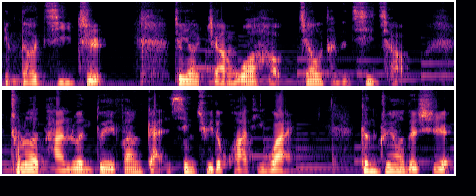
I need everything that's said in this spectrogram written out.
用到极致，就要掌握好交谈的技巧。除了谈论对方感兴趣的话题外，更重要的是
